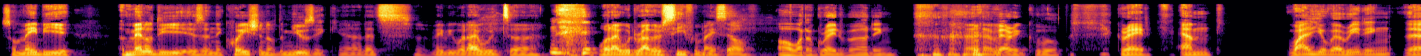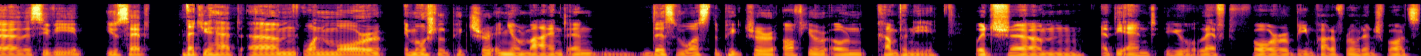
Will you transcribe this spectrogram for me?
So maybe a melody is an equation of the music. Yeah, that's maybe what I would uh, what I would rather see for myself. Oh, what a great wording! Very cool, great. Um, while you were reading the the CV, you said that you had um, one more emotional picture in your mind, and this was the picture of your own company, which um, at the end you left for being part of Rohde and Schwarz.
